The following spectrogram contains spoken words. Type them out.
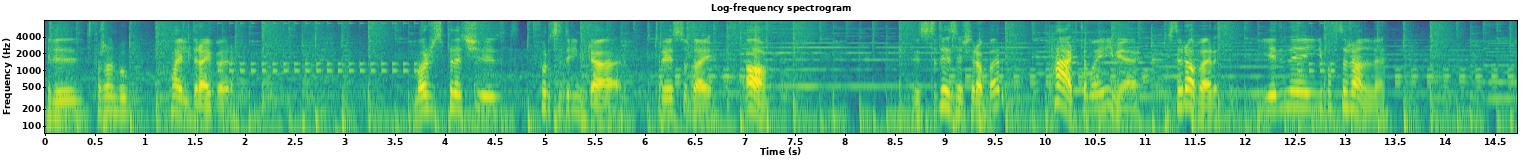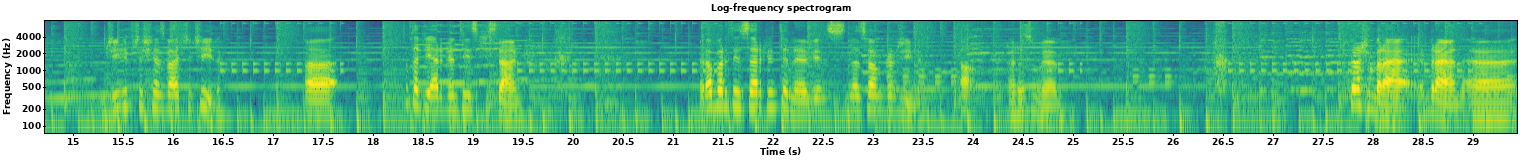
kiedy tworzony był Pile Driver. Możesz spytać e, twórcy drinka, który jest tutaj. O! Więc to ty jesteś Robert? Tak, to moje imię. Jestem Robert. Jedyny i niepowtarzalny. Jill wcześniej nazywała cię Jill. E, to taki argentyński slang. Robert jest z Argentyny, więc nazywam go Jill. O, rozumiem. Bra- Brian. E,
